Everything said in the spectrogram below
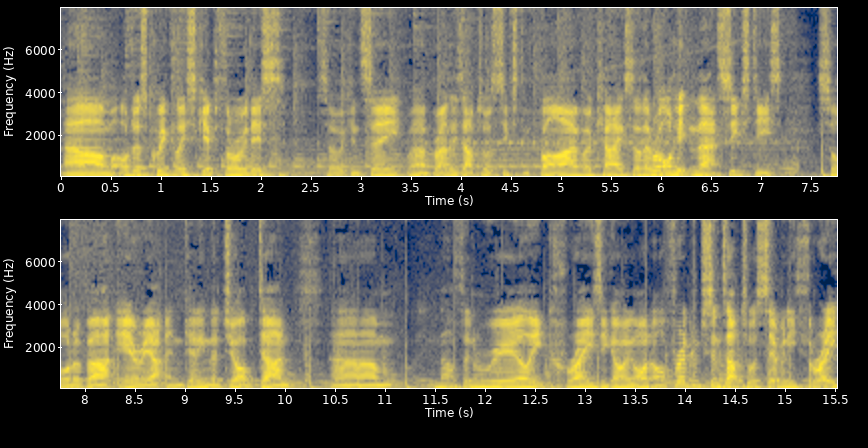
Um, I'll just quickly skip through this so we can see uh, Bradley's up to a 65. Okay, so they're all hitting that 60s sort of uh, area and getting the job done. Um, nothing really crazy going on. Oh, Fredrickson's up to a 73,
